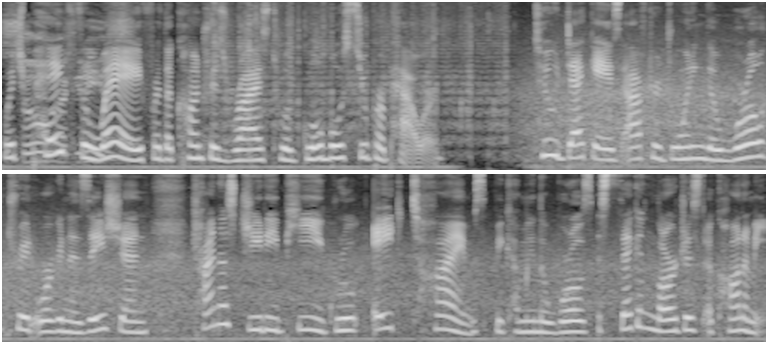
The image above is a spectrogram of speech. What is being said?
which paved the way for the country's rise to a global superpower. Two decades after joining the World Trade Organization, China's GDP grew eight times, becoming the world's second largest economy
